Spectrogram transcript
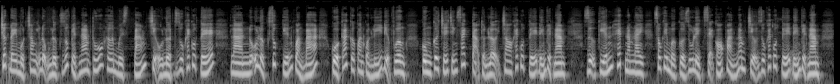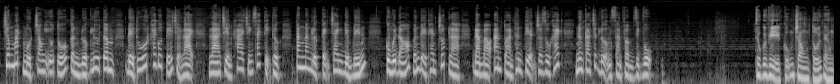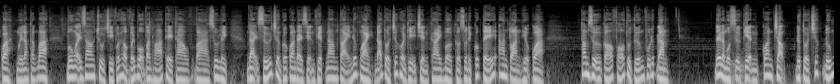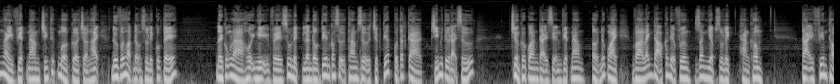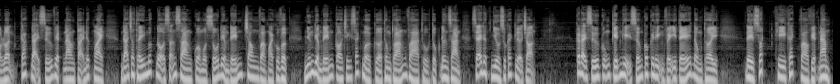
Trước đây, một trong những động lực giúp Việt Nam thu hút hơn 18 triệu lượt du khách quốc tế là nỗ lực xúc tiến quảng bá của các cơ quan quản lý địa phương cùng cơ chế chính sách tạo thuận lợi cho khách quốc tế đến Việt Nam. Dự kiến hết năm nay, sau khi mở cửa du lịch sẽ có khoảng 5 triệu du khách quốc tế đến Việt Nam. Trước mắt, một trong những yếu tố cần được lưu tâm để thu hút khách quốc tế trở lại là triển khai chính sách thị thực, tăng năng lực cạnh tranh điểm đến, Cùng với đó, vấn đề then chốt là đảm bảo an toàn thân thiện cho du khách, nâng cao chất lượng sản phẩm dịch vụ. Thưa quý vị, cũng trong tối ngày hôm qua, 15 tháng 3, Bộ Ngoại giao chủ trì phối hợp với Bộ Văn hóa Thể thao và Du lịch, Đại sứ trưởng cơ quan đại diện Việt Nam tại nước ngoài đã tổ chức hội nghị triển khai mở cửa du lịch quốc tế an toàn hiệu quả. Tham dự có Phó Thủ tướng Vũ Đức Đam. Đây là một sự kiện quan trọng được tổ chức đúng ngày Việt Nam chính thức mở cửa trở lại đối với hoạt động du lịch quốc tế. Đây cũng là hội nghị về du lịch lần đầu tiên có sự tham dự trực tiếp của tất cả 94 đại sứ, trưởng cơ quan đại diện Việt Nam ở nước ngoài và lãnh đạo các địa phương, doanh nghiệp du lịch, hàng không. Tại phiên thảo luận, các đại sứ Việt Nam tại nước ngoài đã cho thấy mức độ sẵn sàng của một số điểm đến trong và ngoài khu vực. Những điểm đến có chính sách mở cửa thông thoáng và thủ tục đơn giản sẽ được nhiều du khách lựa chọn. Các đại sứ cũng kiến nghị sớm có quy định về y tế đồng thời đề xuất khi khách vào Việt Nam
